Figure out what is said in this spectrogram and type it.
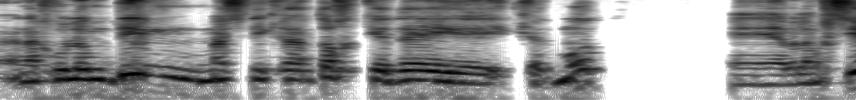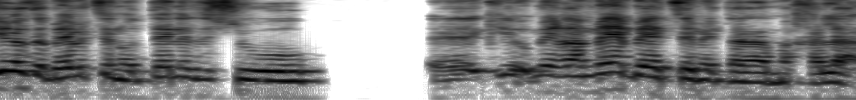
אנחנו לומדים מה שנקרא תוך כדי התקדמות, אבל המכשיר הזה בעצם נותן איזשהו, כאילו מרמה בעצם את המחלה,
